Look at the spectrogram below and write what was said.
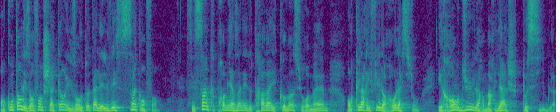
En comptant les enfants de chacun, ils ont au total élevé cinq enfants. Ces cinq premières années de travail commun sur eux-mêmes ont clarifié leur relation et rendu leur mariage possible.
